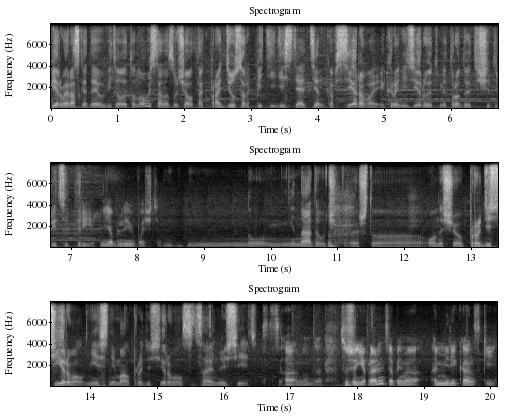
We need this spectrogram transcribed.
Первый раз, когда я увидел эту новость, она звучала так. Продюсер 50 оттенков серого экранизирует «Метро 2033». Я блюю почти. Ну, не надо, учитывая, что он еще продюсировал, не снимал, продюсировал социальную сеть. А, ну да. Слушай, я правильно тебя понимаю? Американский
